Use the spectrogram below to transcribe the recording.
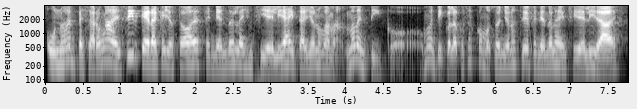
unos empezaron a decir que era que yo estaba defendiendo las infidelidades y tal. Yo no, mamá, un momentico, un momentico, las cosas como son. Yo no estoy defendiendo las infidelidades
